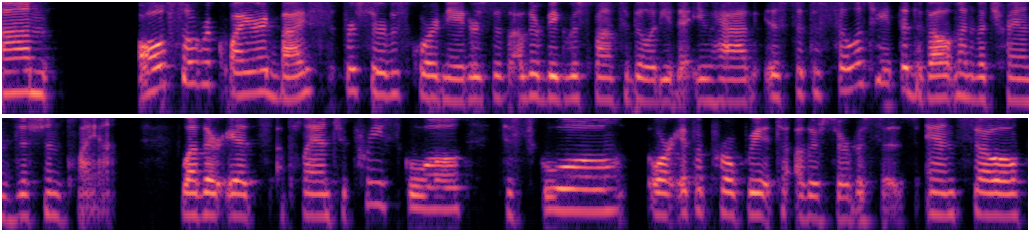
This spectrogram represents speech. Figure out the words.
Um, also required by for service coordinators is other big responsibility that you have is to facilitate the development of a transition plan whether it's a plan to preschool to school or if appropriate to other services and so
